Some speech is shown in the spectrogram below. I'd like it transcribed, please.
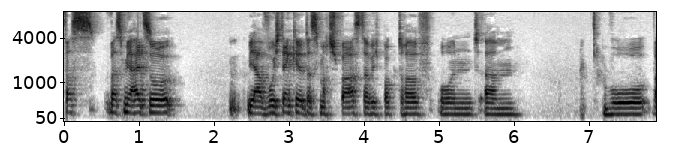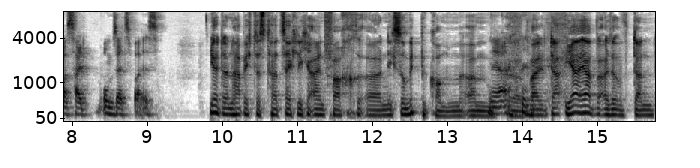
was, was mir halt so, ja, wo ich denke, das macht Spaß, da habe ich Bock drauf und ähm, wo was halt umsetzbar ist. Ja, dann habe ich das tatsächlich einfach äh, nicht so mitbekommen, ähm, ja. Äh, weil da, ja, ja, also dann,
